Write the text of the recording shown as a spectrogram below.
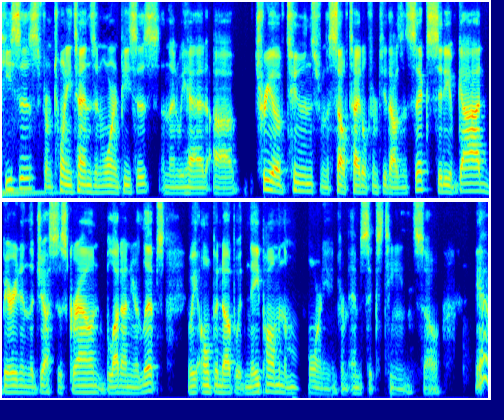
Pieces from 2010's and War and Pieces, and then we had a trio of tunes from the self-titled from 2006, City of God, Buried in the Justice Ground, Blood on Your Lips. We opened up with Napalm in the Morning from M16. So, yeah,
